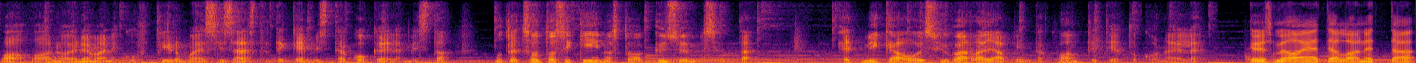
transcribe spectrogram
vaan, vaan on enemmän niin kuin firmojen sisäistä tekemistä ja kokeilemista. Mutta se on tosi kiinnostava kysymys, että että mikä olisi hyvä rajapinta kvanttitietokoneille. Ja jos me ajatellaan, että,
